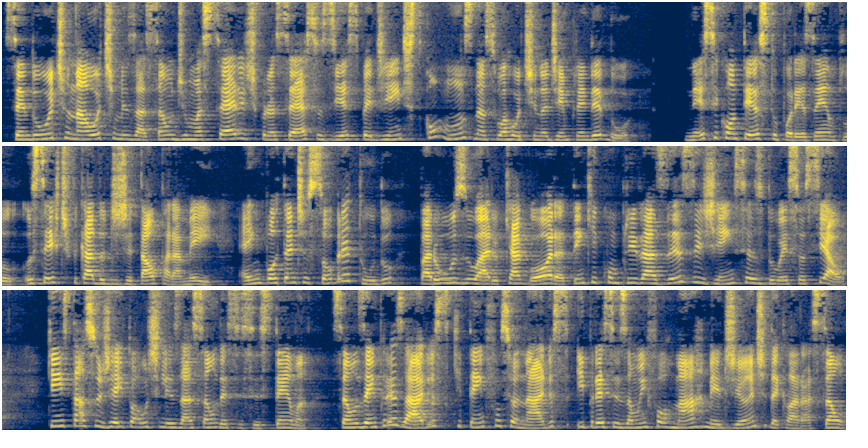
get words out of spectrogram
sendo útil na otimização de uma série de processos e expedientes comuns na sua rotina de empreendedor. Nesse contexto, por exemplo, o certificado digital para MEI é importante, sobretudo, para o usuário que agora tem que cumprir as exigências do e-social. Quem está sujeito à utilização desse sistema são os empresários que têm funcionários e precisam informar, mediante declaração,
